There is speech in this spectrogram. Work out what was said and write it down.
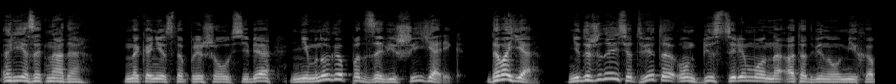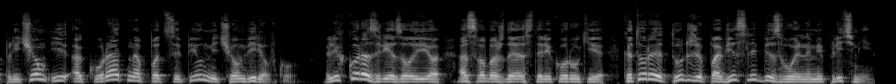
«Резать надо!» Наконец-то пришел в себя немного подзависший Ярик. «Давай я!» Не дожидаясь ответа, он бесцеремонно отодвинул Миха плечом и аккуратно подцепил мечом веревку. Легко разрезал ее, освобождая старику руки, которые тут же повисли безвольными плетьми.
